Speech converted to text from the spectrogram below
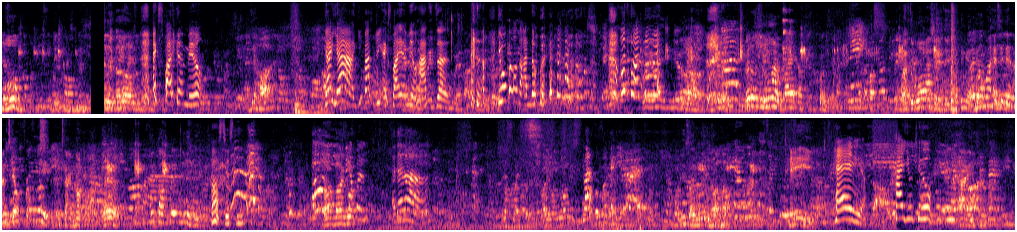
Oh! Expired milk. Is it hot? Yeah, yeah. Give us drink expired milk, huh, Zizhen? you open all the underwear. all the underwear. I have to wash it. They cutting it. Rumor has it that I'm scared of frogs. Looks like I'm not. Oh, seriously. Bye, bye, go. Like that lah. Slice also can right? For this, I don't know enough about. Hey! Hey. Hi, YouTube. Hi,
